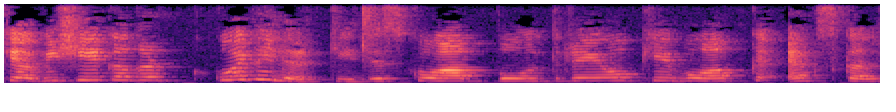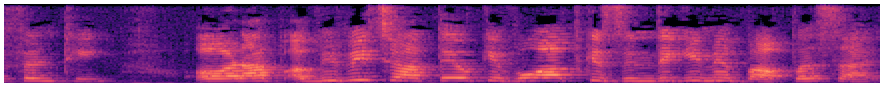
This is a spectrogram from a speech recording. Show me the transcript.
कि अभिषेक अगर कोई भी लड़की जिसको आप बोल रहे हो कि वो आपका एक्स गर्लफ्रेंड थी और आप अभी भी चाहते हो कि वो आपकी ज़िंदगी में वापस आए।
